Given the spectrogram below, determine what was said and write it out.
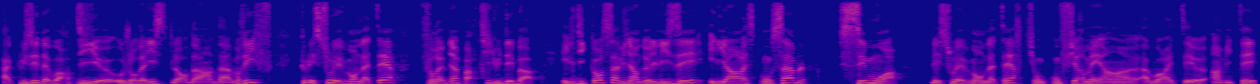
accusés d'avoir dit euh, aux journalistes lors d'un brief que les soulèvements de la terre feraient bien partie du débat. Il dit quand ça vient de l'Élysée, il y a un responsable c'est moi. Les soulèvements de la terre qui ont confirmé hein, avoir été euh, invités.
